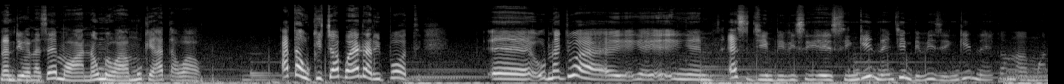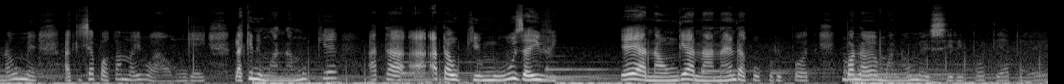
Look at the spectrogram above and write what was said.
na ndio nasema wanaume waamuke hata wao. Hata ukichapwa enda ripoti. E, unajua e, e, SGMBV si- zingine GMBV zingine kama mwanaume akichapwa kama hivyo haongei, lakini mwanamke hata hata ukimuuza hivi yeye anaongea na anaenda kukuripoti. Mbona wewe mwanaume usiripoti hata wewe?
